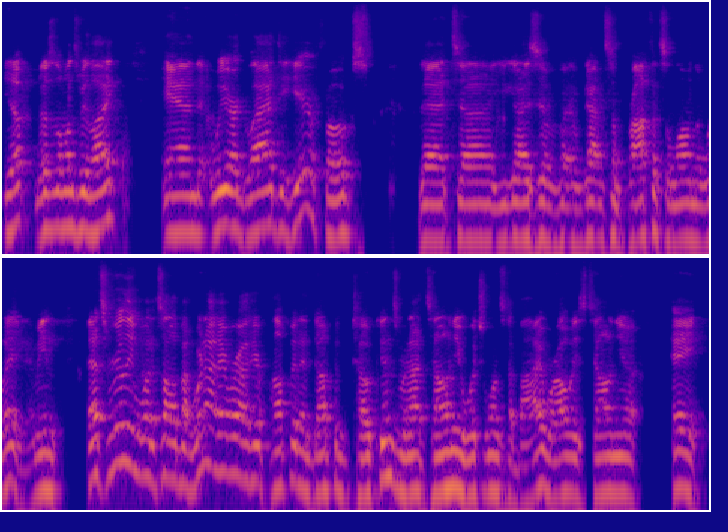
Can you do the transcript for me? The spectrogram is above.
Yep, those are the ones we like, and we are glad to hear, folks, that uh, you guys have, have gotten some profits along the way. I mean, that's really what it's all about. We're not ever out here pumping and dumping tokens. We're not telling you which ones to buy. We're always telling you, hey,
